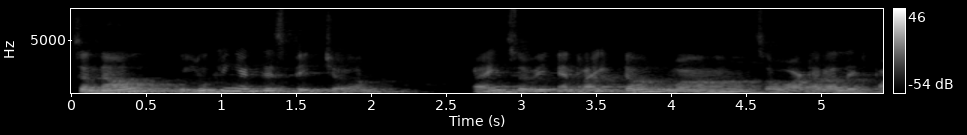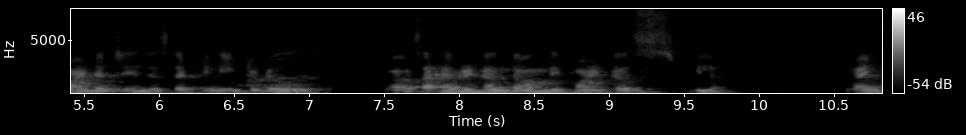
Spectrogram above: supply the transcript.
So now looking at this picture, right? So we can write down, uh, so what are all these pointer changes that we need to do? Uh, so I have written down the pointers below, right?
